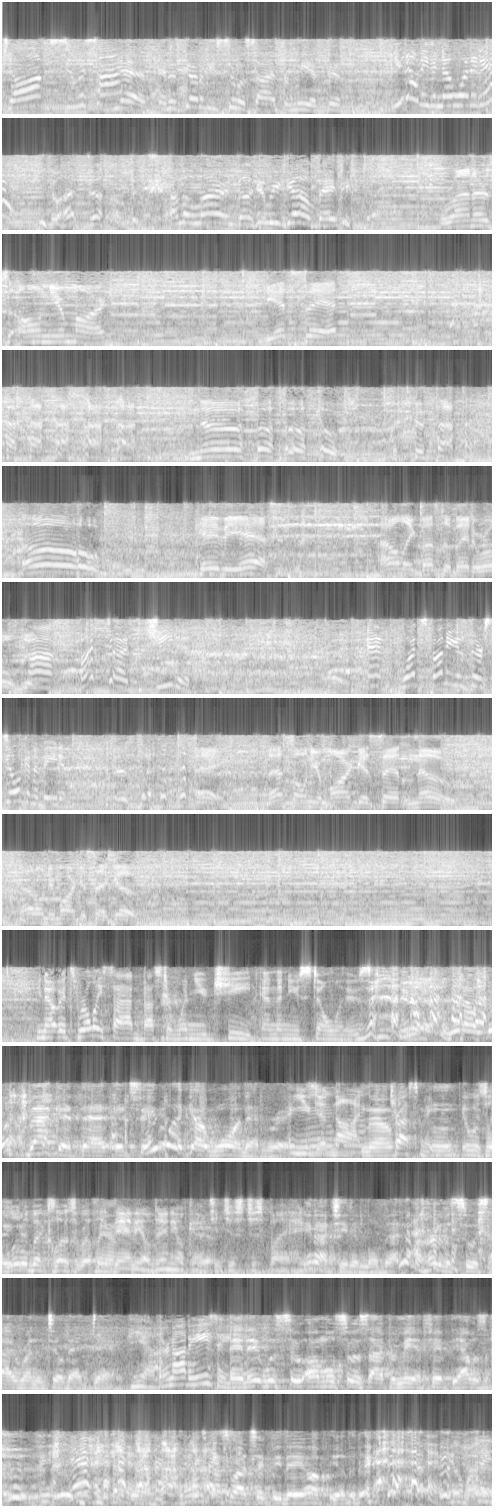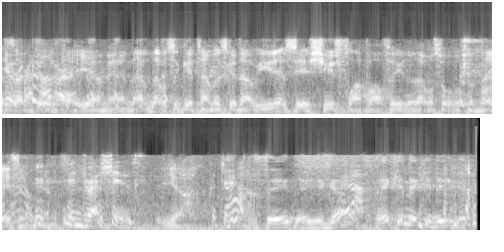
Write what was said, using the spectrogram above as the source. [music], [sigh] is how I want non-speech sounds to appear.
Do jog suicide? Yes, and it's gonna be suicide for me at 50. You don't even know what it is. No, I don't. I'm gonna learn though. Here we go, baby. Runners on your mark. Get set. [laughs] no. [laughs] oh. KVS. I don't think Busta made the rules, did he? Uh, Busta cheated. They're still going to beat him. [laughs] hey, that's on your mark, get set, no. Not on your mark, get set, go. You know, it's really sad, Busta, when you cheat and then you still lose. You [laughs] know, when I look back at that, it seemed like I won that race. you did not. No. Trust me. Mm. It was a little bit closer, but I think Yeah. Danielle, Danielle got Yeah. you just, just by a hair. You know, I cheated a little bit. I never heard of a suicide run until that day. Yeah, they're not easy. And it was su- almost suicide for me at 50. I was. [gasps] [laughs] Yeah. I think that's why I took the day off the other day. [laughs] You'll take it forever. Yeah, man, that, that was a good time. That's a good time. You didn't see his shoes flop off either. That was what was amazing. In dress shoes. Yeah. Good job. See, there you go. Yeah. Thank you, Nikki D.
